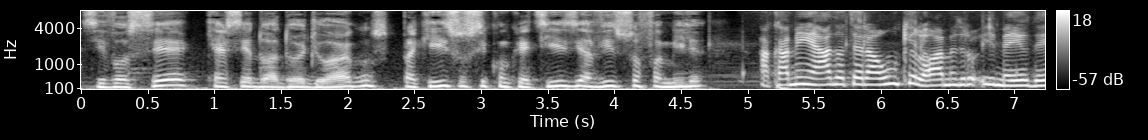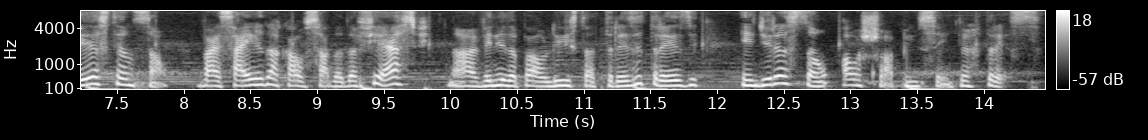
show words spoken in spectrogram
se você quer ser doador de órgãos, para que isso se concretize, avise sua família. A caminhada terá um quilômetro e meio de extensão. Vai sair da calçada da Fiesp, na Avenida Paulista 1313, em direção ao Shopping Center 3.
